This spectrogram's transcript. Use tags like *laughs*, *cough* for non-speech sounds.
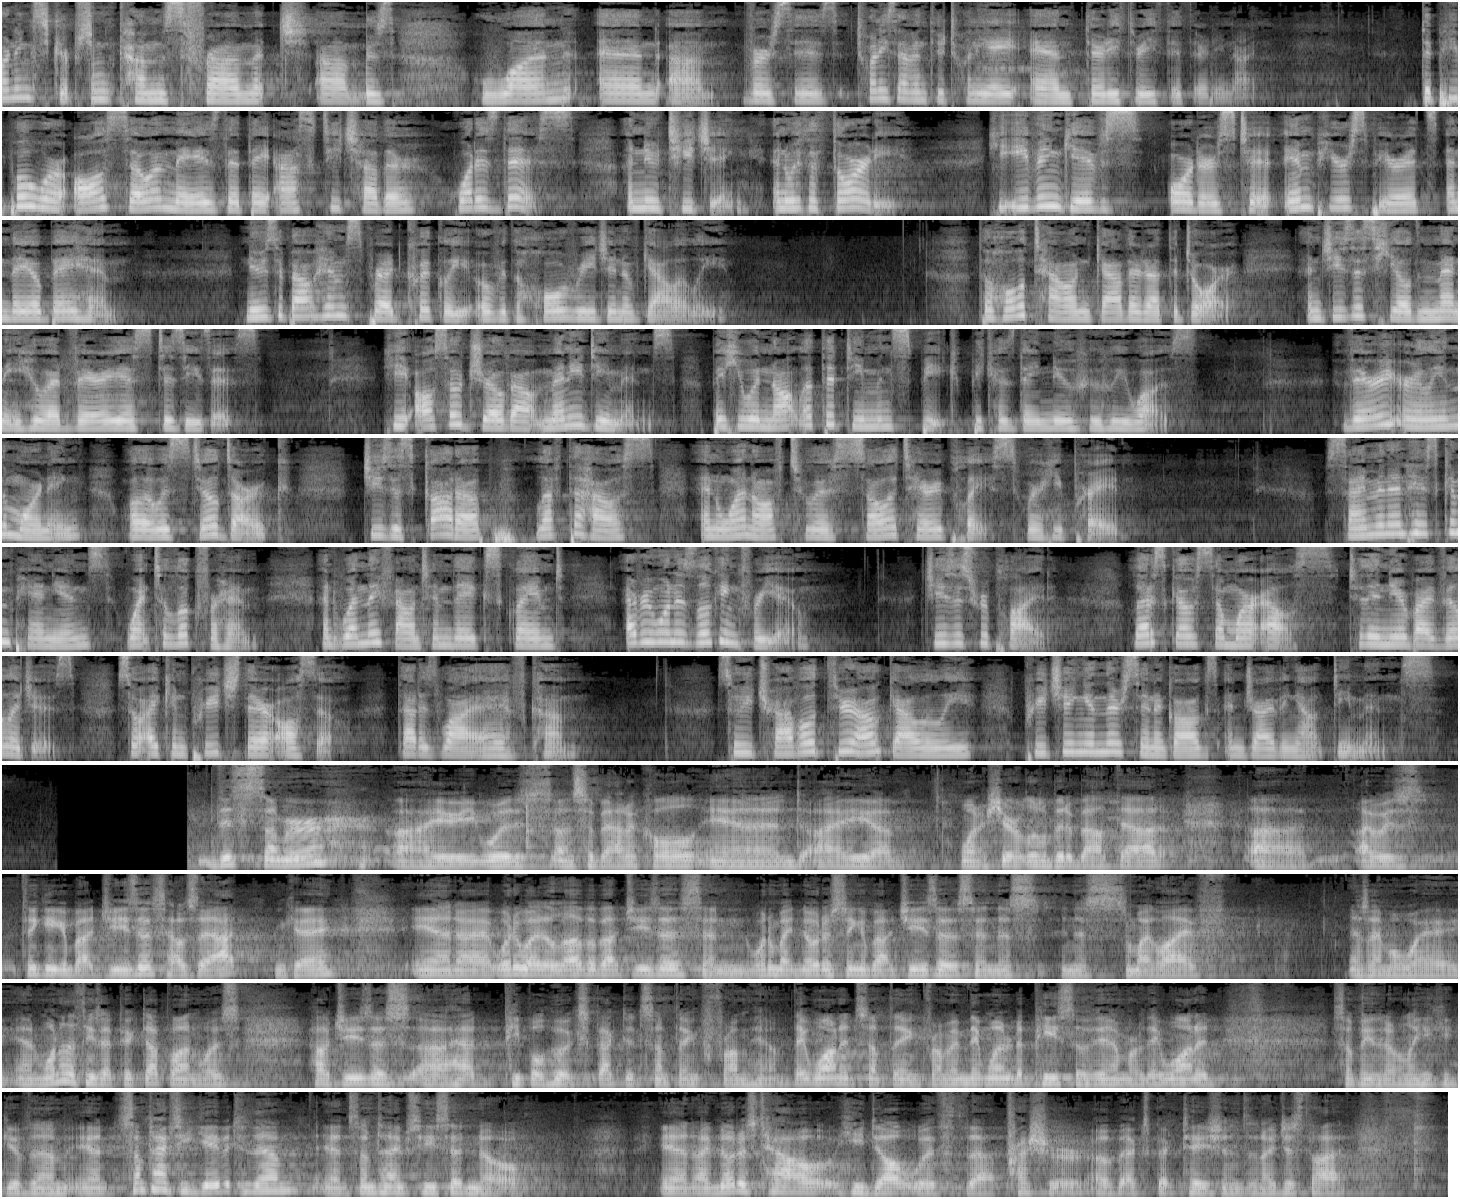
morning's scripture comes from um, there's 1 and um, verses 27 through 28 and 33 through 39. The people were all so amazed that they asked each other, What is this? A new teaching, and with authority. He even gives orders to impure spirits, and they obey him. News about him spread quickly over the whole region of Galilee. The whole town gathered at the door, and Jesus healed many who had various diseases. He also drove out many demons, but he would not let the demons speak because they knew who he was. Very early in the morning, while it was still dark, Jesus got up, left the house, and went off to a solitary place where he prayed. Simon and his companions went to look for him, and when they found him, they exclaimed, Everyone is looking for you. Jesus replied, Let us go somewhere else, to the nearby villages, so I can preach there also. That is why I have come. So he traveled throughout Galilee, preaching in their synagogues and driving out demons. This summer, I was on sabbatical, and I uh, want to share a little bit about that. Uh, I was thinking about Jesus. How's that? Okay. And uh, what do I love about Jesus, and what am I noticing about Jesus in this in this in my life as I'm away? And one of the things I picked up on was how Jesus uh, had people who expected something from him. They wanted something from him. They wanted a piece of him, or they wanted something that only He could give them. And sometimes He gave it to them, and sometimes He said no. And I've noticed how He dealt with the pressure of expectations, and I just thought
